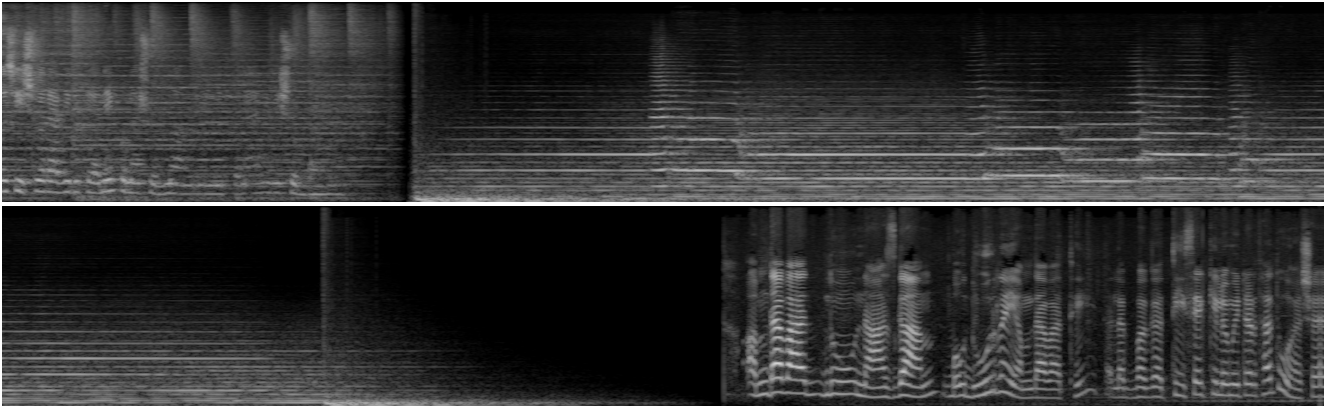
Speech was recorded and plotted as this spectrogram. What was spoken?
બસ ઈશ્વર આવી રીતે અનેકોના શુભમાં અમને નિમિત્ત બનાવે એવી શુભભાવના અમદાવાદનું નાસગામ બહુ દૂર નહીં અમદાવાદથી, લગભગ ત્રીસેક કિલોમીટર થતું હશે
